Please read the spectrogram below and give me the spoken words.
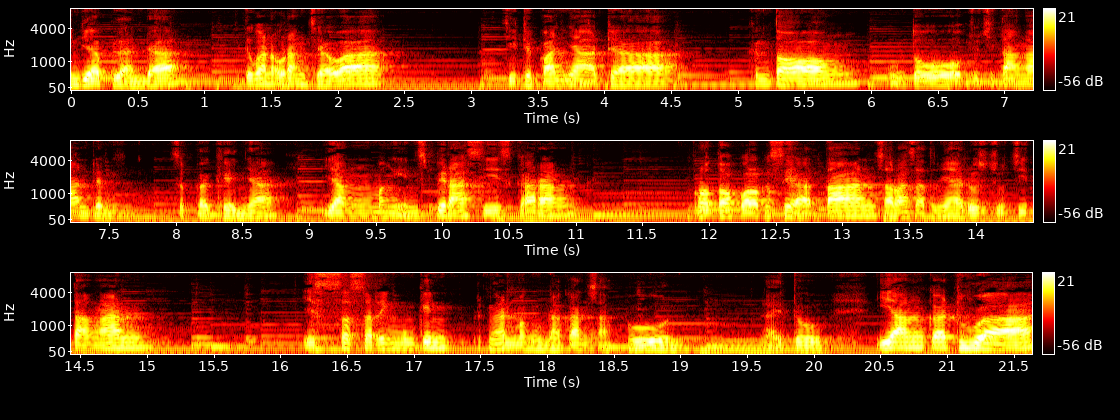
Hindia Belanda itu kan orang Jawa di depannya ada gentong untuk cuci tangan dan sebagainya yang menginspirasi sekarang protokol kesehatan salah satunya harus cuci tangan sesering mungkin dengan menggunakan sabun. Nah, itu. Yang kedua,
